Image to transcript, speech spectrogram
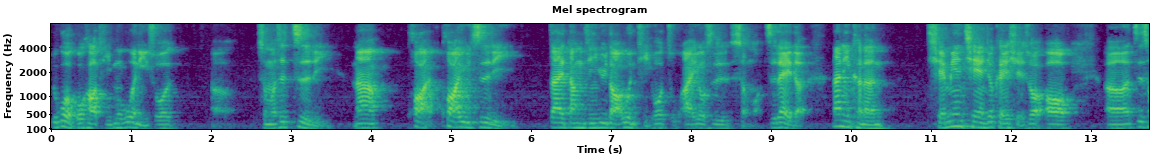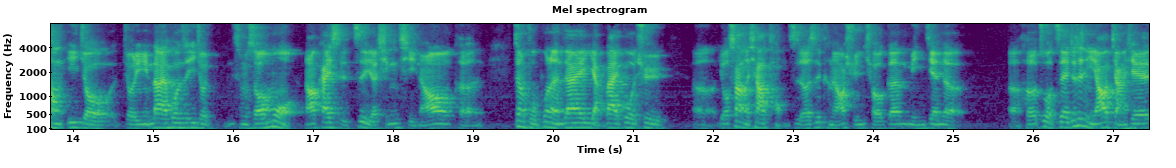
如果国考题目问你说呃什么是治理，那跨跨域治理在当今遇到问题或阻碍又是什么之类的。那你可能前面前言就可以写说，哦，呃，自从一九九零年代或者是一九什么时候末，然后开始自己的兴起，然后可能政府不能再仰赖过去，呃，由上而下统治，而是可能要寻求跟民间的呃合作之类，就是你要讲一些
